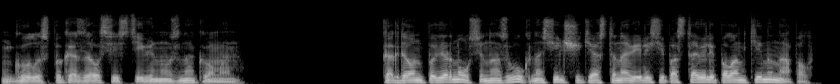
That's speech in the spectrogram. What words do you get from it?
Голос показался Стивену знакомым. Когда он повернулся на звук, носильщики остановились и поставили паланкины на пол. —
